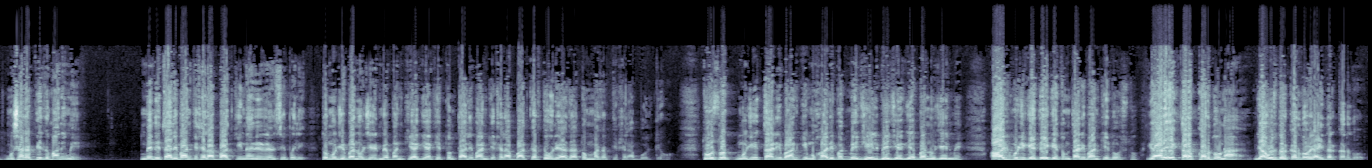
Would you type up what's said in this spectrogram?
मुशरफ के ज़माने में मैंने तालिबान के खिलाफ बात की ना से पहले। तो मुझे बनो जेल में बंद किया गया कि तुम तालिबान के खिलाफ बात करते हो, लिहाजा तुम मज़हब के खिलाफ बोलते हो। तो उस वक्त मुझे तालिबान की मुखालिफत में जेल भेजा गया, बनो जेल में। आज मुझे कहते हैं कि तुम तालिबान के दोस्त हो। यार, एक तरफ़ कर दो ना, या उधर कर दो, या इधर कर दो।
